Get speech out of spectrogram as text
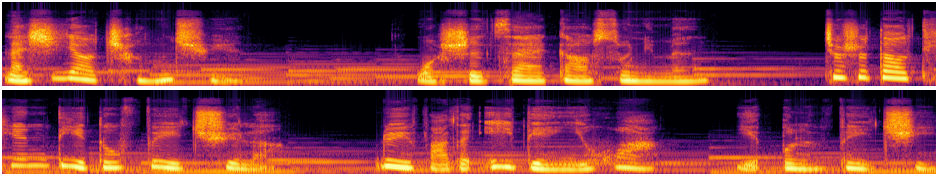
乃是要成全。我实在告诉你们，就是到天地都废去了，律法的一点一画也不能废去，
